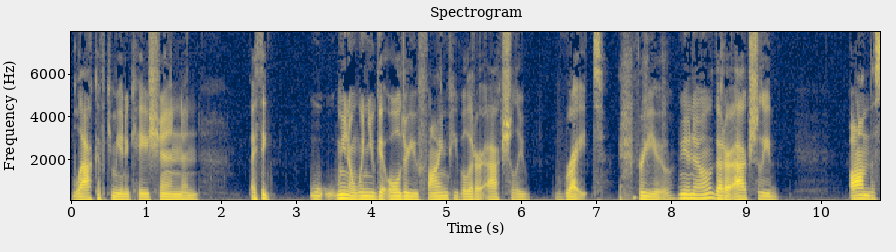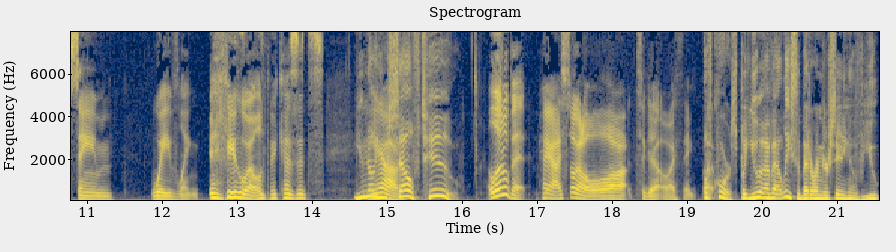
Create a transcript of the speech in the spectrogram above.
lack of communication. And I think you know when you get older, you find people that are actually right for you, you know, that are actually on the same wavelength, if you will, because it's You know Yeah. yourself too. a little bit. Hey, I still got a lot to go, I think. Of course, but you have at least a better understanding of you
